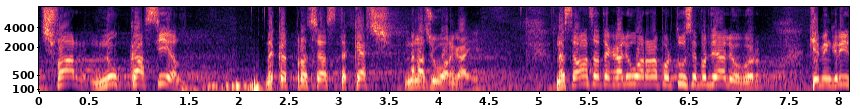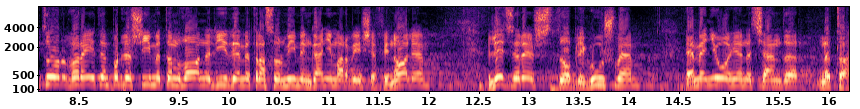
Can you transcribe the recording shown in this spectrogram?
çfarë nuk ka sjellë në këtë proces të keqmenaxhuar nga ai. Në seancat e kaluara raportuese për dialogun, kemi ngritur vërejtjen për lëshime të mëdha në lidhje me transformimin nga një marrëveshje finale, ligjërisht të obligueshme e me njohjen në qendër në të,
